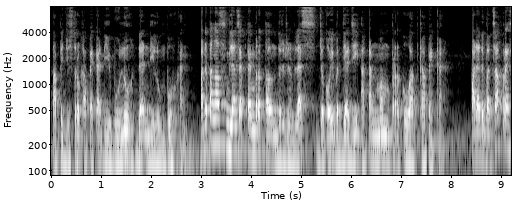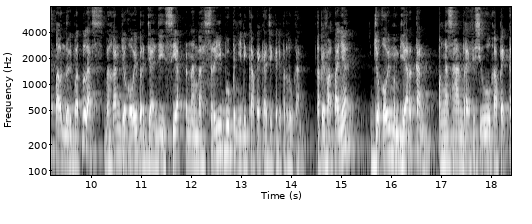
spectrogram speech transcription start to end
tapi justru KPK dibunuh dan dilumpuhkan. Pada tanggal 9 September tahun 2019, Jokowi berjanji akan memperkuat KPK. Pada debat Capres tahun 2014, bahkan Jokowi berjanji siap menambah 1000 penyidik KPK jika diperlukan. Tapi faktanya, Jokowi membiarkan pengesahan revisi UU KPK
